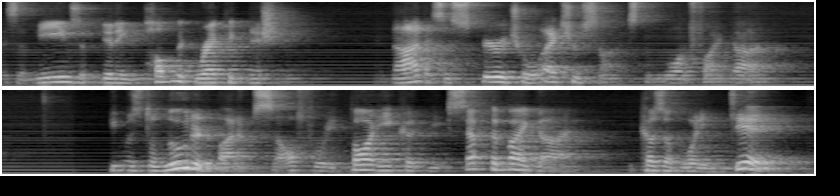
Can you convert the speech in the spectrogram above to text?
as a means of getting public recognition, not as a spiritual exercise to glorify God. He was deluded about himself, for he thought he could be accepted by God because of what he did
